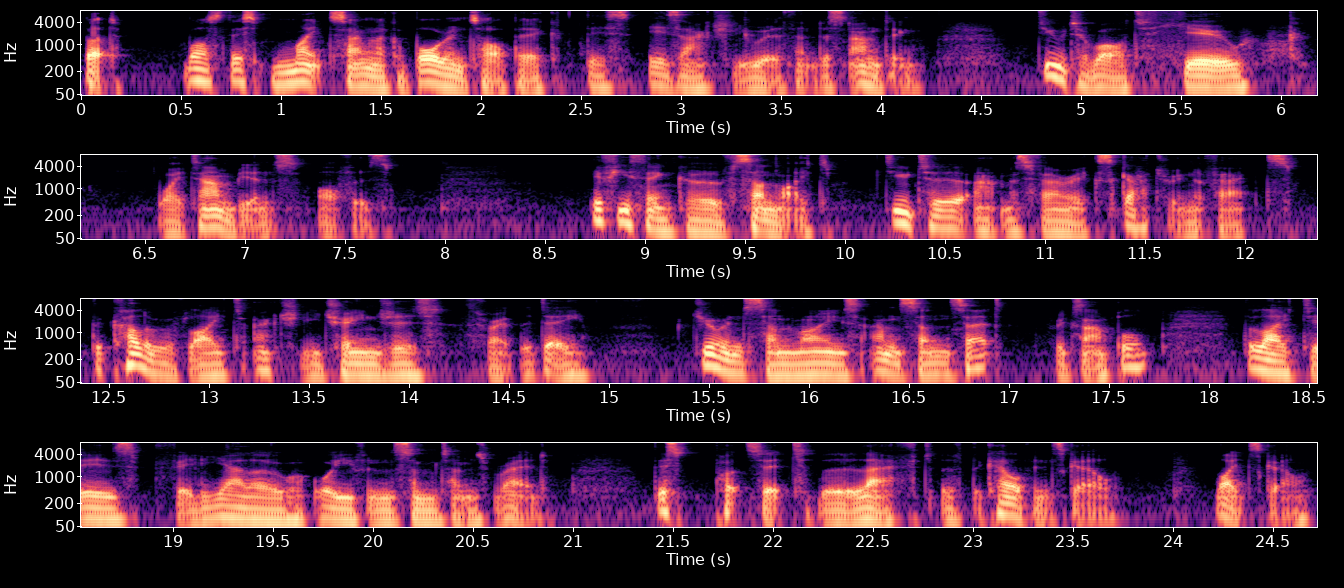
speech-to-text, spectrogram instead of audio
But whilst this might sound like a boring topic, this is actually worth understanding, due to what hue white ambience offers. If you think of sunlight, due to atmospheric scattering effects, the colour of light actually changes throughout the day. During sunrise and sunset, for example, the light is fairly yellow or even sometimes red. This puts it to the left of the Kelvin scale, light scale.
